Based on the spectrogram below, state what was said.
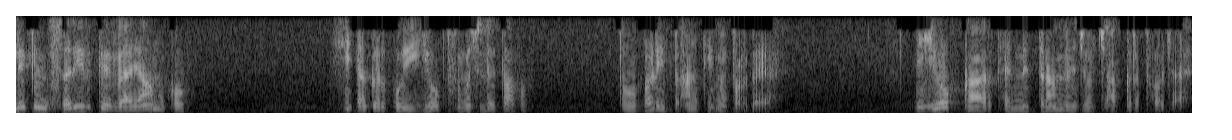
लेकिन शरीर के व्यायाम को ही अगर कोई योग समझ लेता हो तो बड़ी भ्रांति में पड़ गया है। योग का अर्थ है निद्रा में जो जागृत हो जाए।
